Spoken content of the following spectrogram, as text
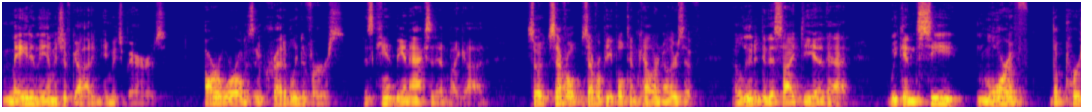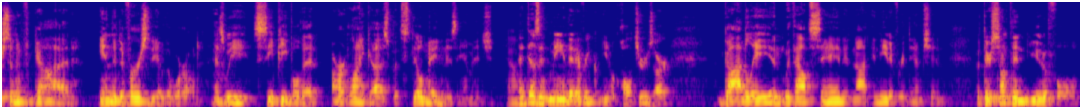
made in the image of God and image bearers, our world is incredibly diverse. This can't be an accident by God. So several several people, Tim Keller and others, have alluded to this idea that we can see more of the person of God in the diversity of the world as mm-hmm. we see people that aren't like us but still made in his image. Yeah. That doesn't mean that every you know cultures are godly and without sin and not in need of redemption, but there's something beautiful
